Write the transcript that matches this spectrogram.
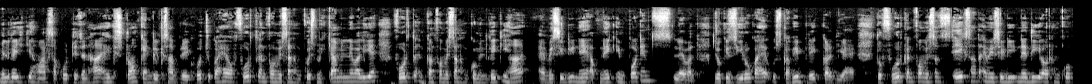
मिल गई कि हमारा सपोर्ट रीजन हाँ एक स्ट्रॉन्ग कैंडल के साथ ब्रेक हो चुका है और फोर्थ कन्फर्मेशन हमको इसमें क्या मिलने वाली है? फोर्थ कन्फर्मेशन हमको मिल गई कि हाँ एम ने अपने एक इंपॉर्टेंस लेवल जो कि ज़ीरो का है, उसका भी ब्रेक कर दिया है। तो फोर कन्फर्मेशन एक साथ एम ने दी और हमको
